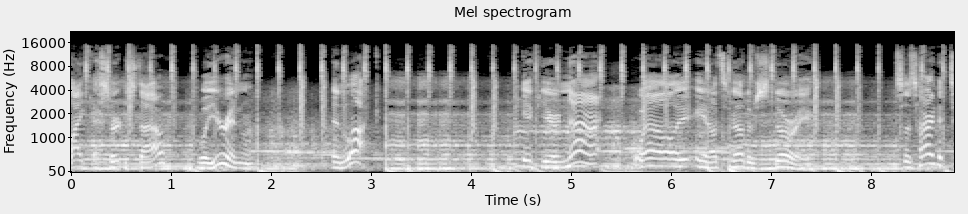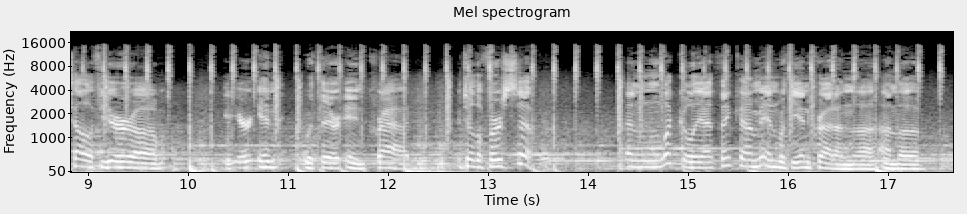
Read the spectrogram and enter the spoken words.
like a certain style, well, you're in in luck. If you're not, well, you know, it's another story. So it's hard to tell if you're um, you're in with their in crowd until the first sip. And luckily, I think I'm in with the in crowd on the on the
